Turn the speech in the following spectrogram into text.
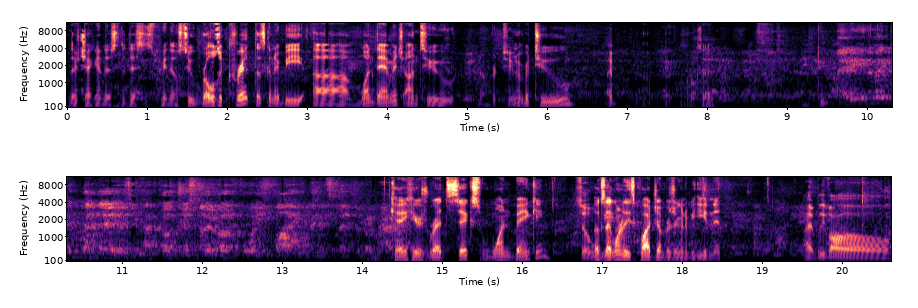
They're checking this the distance between those two. Rolls a crit. That's going to be um, one damage onto Number two. number two. I, sec. Okay, here's red six, one banking. so Looks we- like one of these quad jumpers are going to be eating it. I believe all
